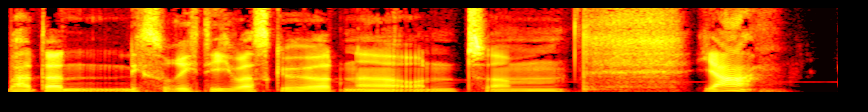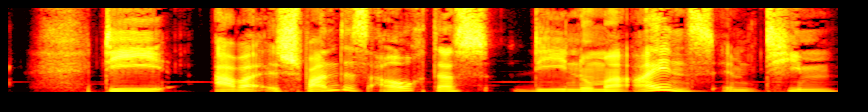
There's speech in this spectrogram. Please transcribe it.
hat dann nicht so richtig was gehört, ne? Und ähm, ja, Die, aber es spannend ist auch, dass die Nummer eins im Team,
